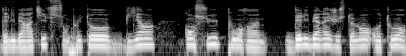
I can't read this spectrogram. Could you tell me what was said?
délibératifs sont plutôt bien conçu pour euh, délibérer justement autour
